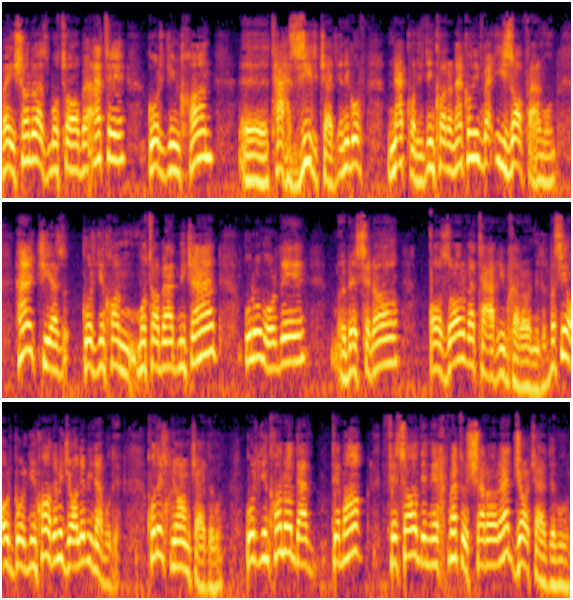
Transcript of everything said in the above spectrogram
و ایشان را از متابعت گرگین خان تحذیر کرد. یعنی گفت نکنید این کار را نکنید و ایزا فرمون هر کی از گرگین خان متابعت می‌کرد او رو مورد به اصطلاح آزار و تعقیب قرار می‌داد. بس این گرگین خان آدم جالبی نبوده. خودش قیام کرده بود. گرگین خان را در دماغ فساد نخمت و شرارت جا کرده بود.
